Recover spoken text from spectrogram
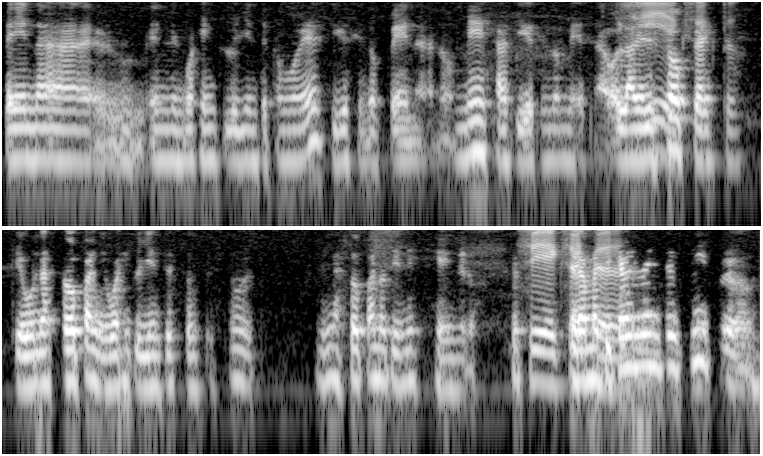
pena en, lenguaje incluyente como es, sigue siendo pena, ¿no? Mesa sigue siendo mesa. O la del sope, que una sopa en lenguaje incluyente es sope. La sopa no tiene género. Sí, exacto. Gramaticalmente sí, pero...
